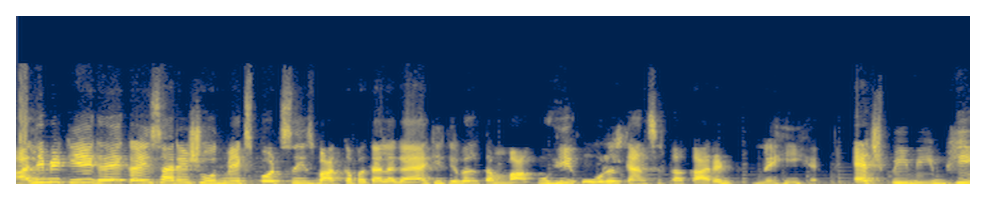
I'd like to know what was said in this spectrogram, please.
हाल ही में किए गए कई सारे शोध में एक्सपर्ट्स ने इस बात का पता लगाया कि केवल तंबाकू ही ओरल कैंसर का कारण नहीं है। एचपीवी भी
